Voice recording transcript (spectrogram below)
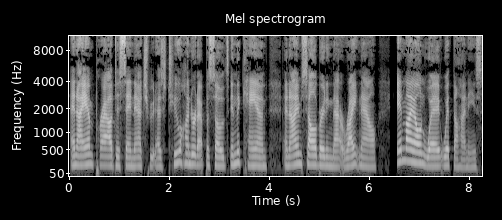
And I am proud to say Natch has 200 episodes in the can, and I am celebrating that right now in my own way with the honeys.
